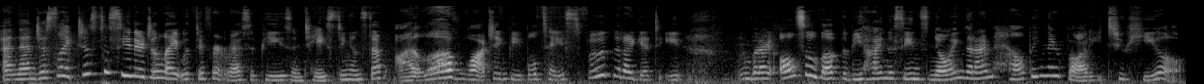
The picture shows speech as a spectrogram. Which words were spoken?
And then just like, just to see their delight with different recipes and tasting and stuff. I love watching people taste food that I get to eat but I also love the behind the scenes knowing that I'm helping their body to heal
